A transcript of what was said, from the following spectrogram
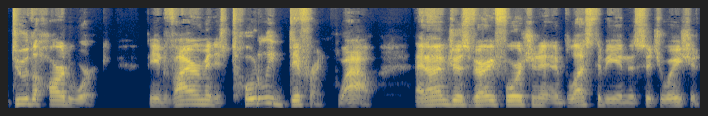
Do the hard work. The environment is totally different. Wow and I'm just very fortunate and blessed to be in this situation.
